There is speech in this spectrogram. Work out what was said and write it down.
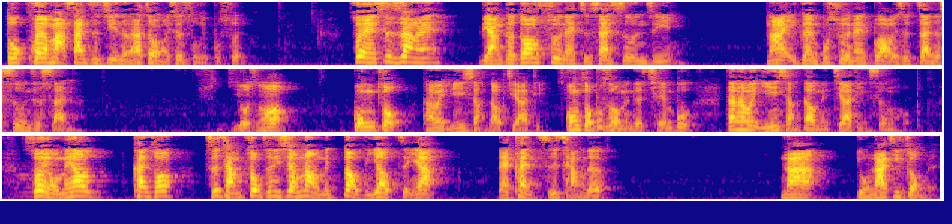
都快要骂三字经了，那这种也是属于不顺。所以事实上呢，两个都要顺呢，只占四分之一，那一个人不顺呢，不好意思，占了四分之三。有时候工作它会影响到家庭，工作不是我们的全部，但它会影响到我们家庭生活。所以我们要看说职场众生相，那我们到底要怎样？来看职场的那有哪几种人？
